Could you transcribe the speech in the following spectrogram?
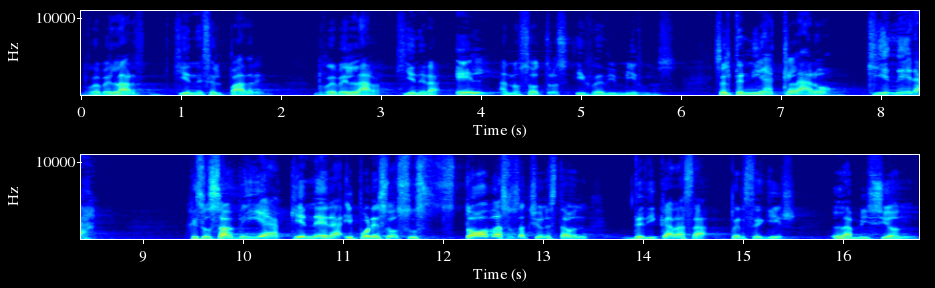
Revelar quién es el Padre, revelar quién era Él a nosotros y redimirnos. él tenía claro quién era. Jesús sabía quién era y por eso todas sus acciones estaban dedicadas a perseguir la misión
